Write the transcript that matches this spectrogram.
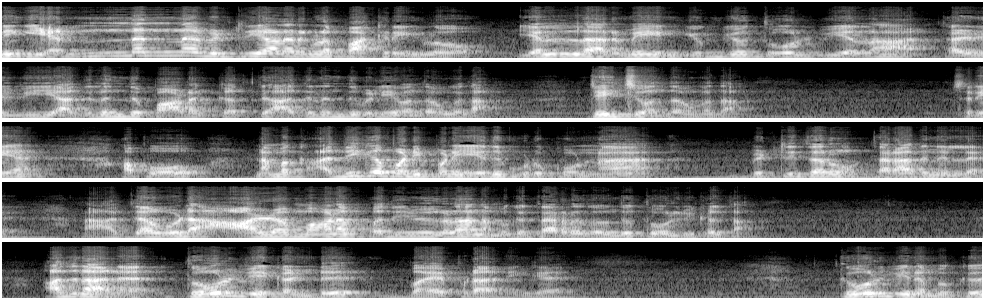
நீங்கள் என்னென்ன வெற்றியாளர்களை பார்க்குறீங்களோ எல்லாருமே எங்கெங்கேயோ தோல்வியெல்லாம் தழுவி அதுலேருந்து பாடம் கற்று அதுலேருந்து வெளியே வந்தவங்க தான். ஜெயிச்சு வந்தவங்க தான். சரியா? அப்போது நமக்கு அதிக படிப்பனை எது கொடுக்கும்னா வெற்றி தரும் தராதுன்னு இல்லை. அதை விட ஆழமான பதிவுகளாக நமக்கு தர்றது வந்து தோல்விகள் தான். அதனால தோல்வியை கண்டு பயப்படாதீங்க. தோல்வி நமக்கு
